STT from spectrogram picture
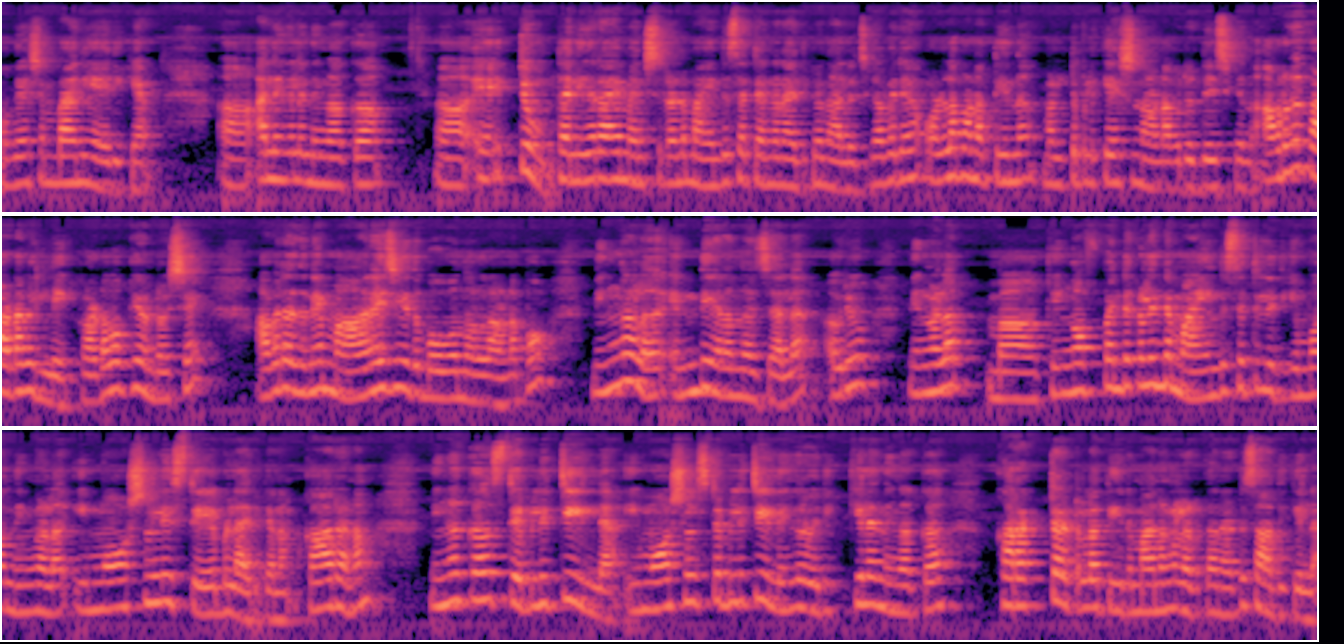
മുകേഷ് അംബാനി ആയിരിക്കാം. അല്ലെങ്കിൽ നിങ്ങൾക്ക് ഏറ്റവും ധനികരായ മനുഷ്യരുടെ മൈൻഡ് സെറ്റ് എങ്ങനെ ആയിരിക്കും എന്ന് ആലോചിക്കുക. അവർ ഉള്ള പണത്തിൽ നിന്ന് മൾട്ടിപ്ലിക്കേഷൻ ആണ് അവർ ഉദ്ദേശിക്കുന്നത്. അവർക്ക് കടവില്ലേ? കടവൊക്കെ ഉണ്ട്. പക്ഷേ അവരതിനെ മാനേജ് ചെയ്ത് പോകുന്നുള്ളതാണ് അപ്പോൾ നിങ്ങൾ എന്ത് ചെയ്യണമെന്ന് വെച്ചാൽ ഒരു നിങ്ങൾ കിങ് ഓഫ് പെന്റുകളിന്റെ മൈൻഡ് സെറ്റിൽ ഇരിക്കുമ്പോൾ നിങ്ങൾ ഇമോഷണലി സ്റ്റേബിൾ ആയിരിക്കണം. കാരണം നിങ്ങൾക്ക് സ്റ്റെബിലിറ്റി ഇല്ല. ഇമോഷണൽ സ്റ്റെബിലിറ്റി ഇല്ലെങ്കിൽ ഒരിക്കലും നിങ്ങൾക്ക് കറക്റ്റായിട്ടുള്ള തീരുമാനങ്ങൾ എടുക്കാനായിട്ട് സാധിക്കില്ല.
